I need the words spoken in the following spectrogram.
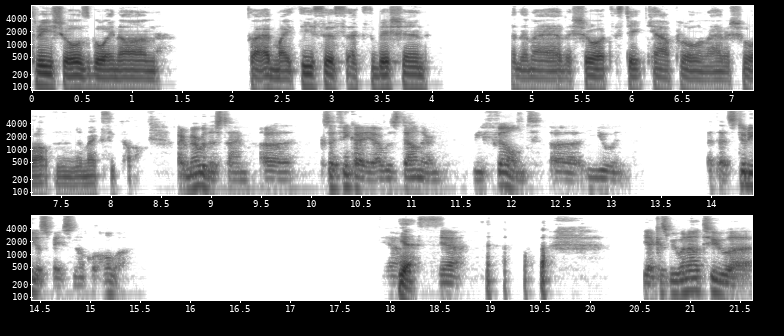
three shows going on. So I had my thesis exhibition, and then I had a show at the state capitol, and I had a show out in New Mexico. I remember this time because I think I, I was down there and we filmed uh, you in, at that studio space in Oklahoma. Yeah. Yes. Yeah. yeah, because we went out to uh,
